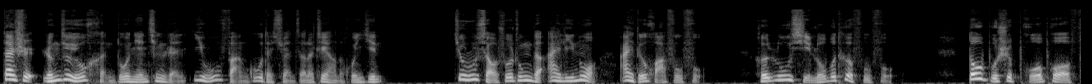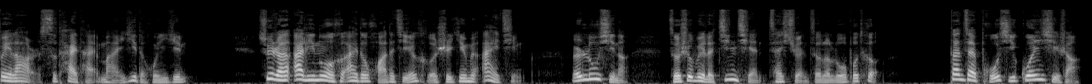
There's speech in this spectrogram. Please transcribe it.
但是，仍旧有很多年轻人义无反顾地选择了这样的婚姻，就如小说中的艾莉诺·爱德华夫妇和露西·罗伯特夫妇。都不是婆婆费拉尔斯太太满意的婚姻。虽然艾莉诺和爱德华的结合是因为爱情，而露西呢，则是为了金钱才选择了罗伯特，但在婆媳关系上，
